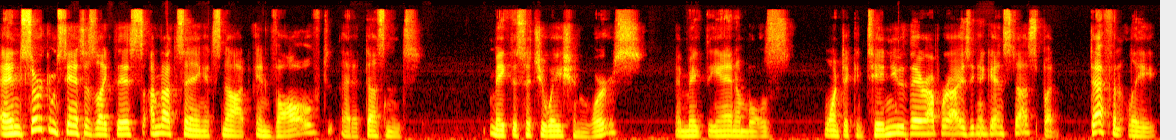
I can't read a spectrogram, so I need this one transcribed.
And circumstances like this i'm not saying it's not involved that it doesn't make the situation worse and make the animals want to continue their uprising against us but definitely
